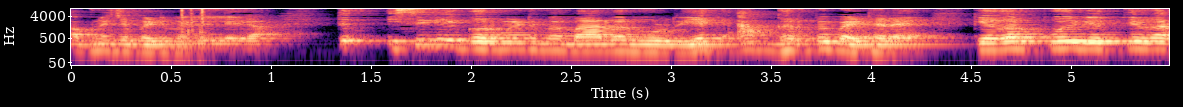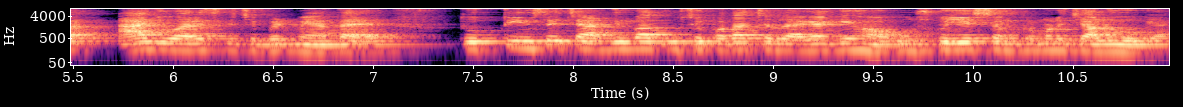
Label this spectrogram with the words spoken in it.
अपने चपेट में ले लेगा। तो इसीलिए गवर्नमेंट में बार बार बोल रही है कि आप घर पे बैठे रहे, कि अगर कोई व्यक्ति अगर आज वायरस के चपेट में आता है तो तीन से चार दिन बाद उसे पता चल जाएगा कि हाँ उसको ये संक्रमण चालू हो गया।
